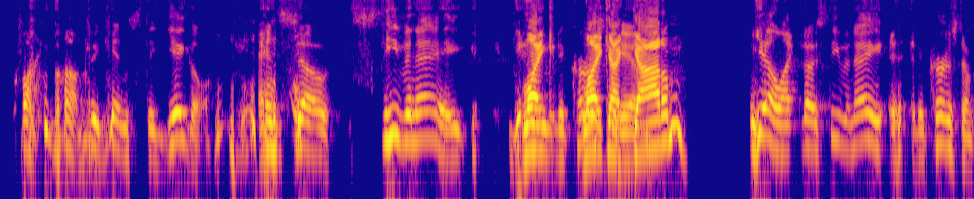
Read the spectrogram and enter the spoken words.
Finebaum begins to giggle, and so Stephen A. like like I him- got him. Yeah, like no, Stephen A. It, it occurs to him.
